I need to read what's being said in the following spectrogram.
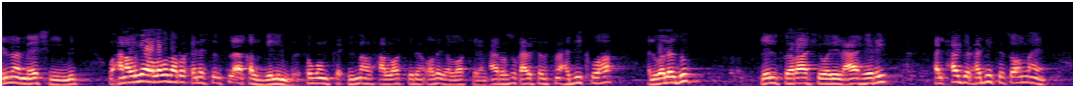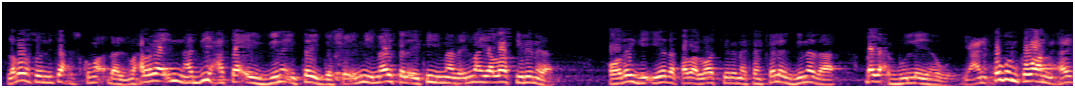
ilma meesha yimid waxaana laga yaba labadan ruux inaysan isla aqal gelinba xukunka ilmaha waxaa loo tirin odayga loo tirin maxay rasulka alay sla slam ahaa alwaladu lilfiraashi walilcaahiri alxajar xadiidka soo mahayn labada soo nikax iskuma dhalin. Waxa laga in haddii xataa ay zine intay gasho ilmihii meel kale ay ka yimaadaan ilmaha yaa loo tirinaya odaygii iyada qaba loo tirinaya kan kale zinada dhagax buu leeyahay wey. Yani xukumka waa maxay?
